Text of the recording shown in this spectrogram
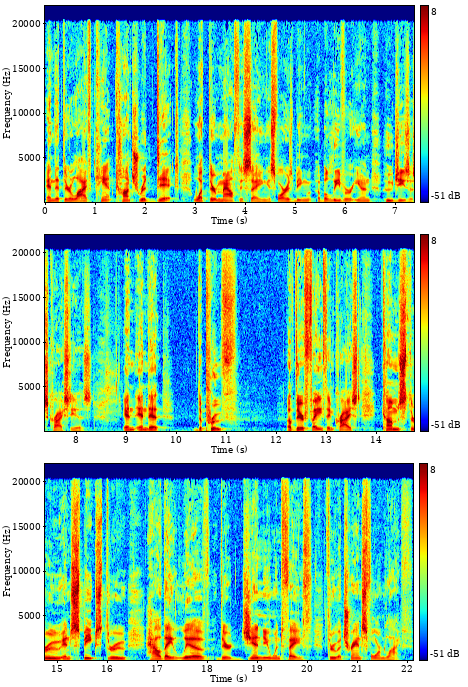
and that their life can't contradict what their mouth is saying as far as being a believer in who Jesus Christ is. And, and that the proof of their faith in Christ comes through and speaks through how they live their genuine faith through a transformed life.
